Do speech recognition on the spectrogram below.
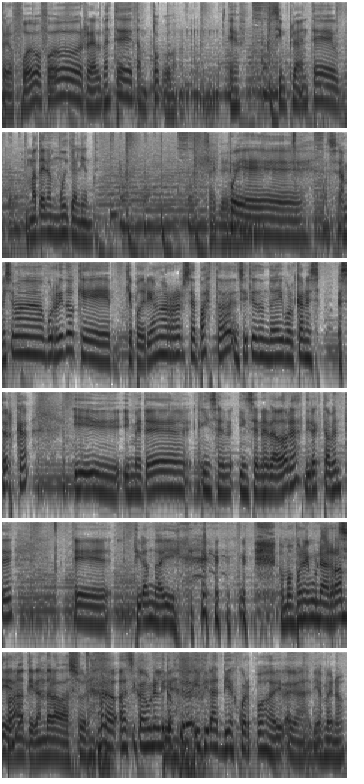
pero fuego, fuego realmente tampoco. Es simplemente material muy caliente. O sea que- Pues no sé. a mí se me ha ocurrido que, que podrían ahorrarse pasta en sitios donde hay volcanes cerca y, y meter incineradoras directamente eh, tirando ahí. Como ponen una rampa. Sí, no, tirando la basura. Bueno, así con un helicóptero y tiras 10 cuerpos ahí. Venga, 10 menos.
